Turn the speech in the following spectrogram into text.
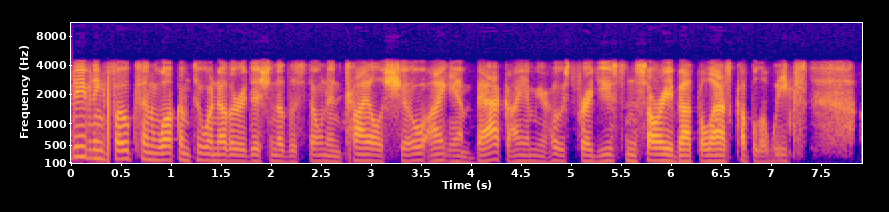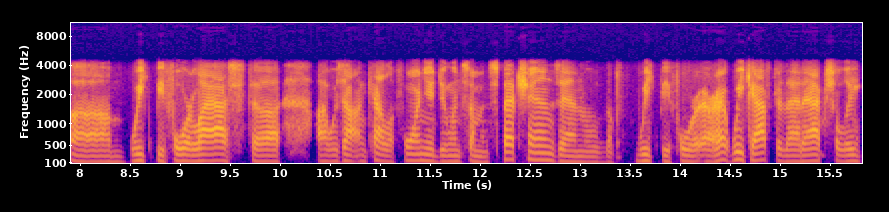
Good evening, folks, and welcome to another edition of the Stone and Tile Show. I am back. I am your host, Fred Hueston. Sorry about the last couple of weeks. Um, week before last, uh, I was out in California doing some inspections, and the week before, or week after that, actually,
